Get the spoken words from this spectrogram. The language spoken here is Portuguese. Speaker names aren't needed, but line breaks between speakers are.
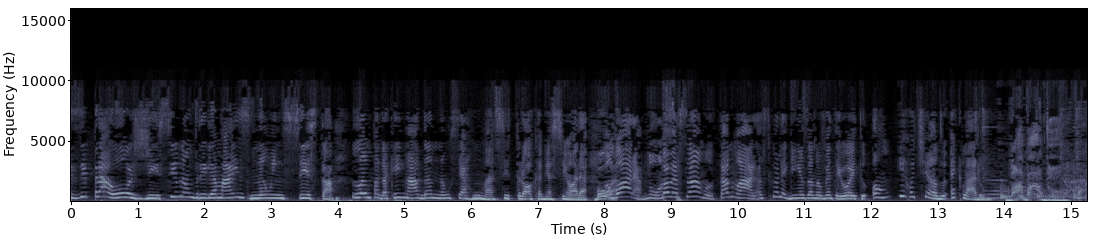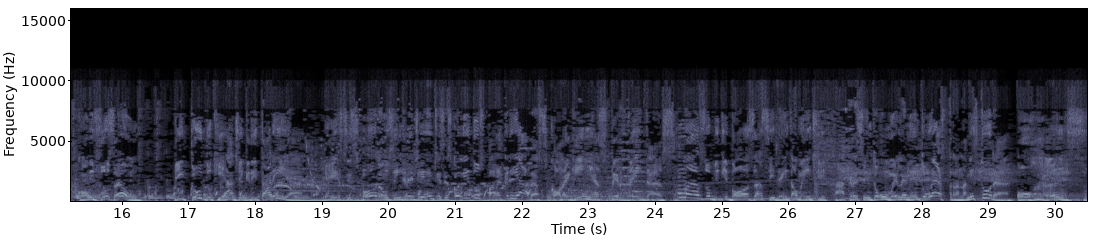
N'hésite hoje, se não brilha mais, não insista. Lâmpada queimada não se arruma, se troca, minha senhora.
Boa.
Vambora?
Nossa.
Começamos? Tá no ar. As coleguinhas da 98, on e roteando, é claro.
babado, confusão e tudo que há de gritaria. Esses foram os ingredientes escolhidos para criar as coleguinhas perfeitas. Mas o Big Boss acidentalmente acrescentou um elemento extra na mistura: o ranço.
